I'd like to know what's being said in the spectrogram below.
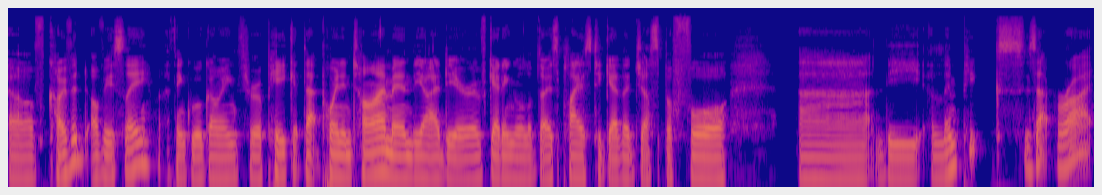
of COVID, obviously. I think we were going through a peak at that point in time, and the idea of getting all of those players together just before uh, the Olympics. Is that right,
